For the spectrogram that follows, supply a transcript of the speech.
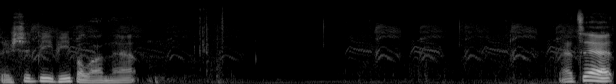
there should be people on that. That's it.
